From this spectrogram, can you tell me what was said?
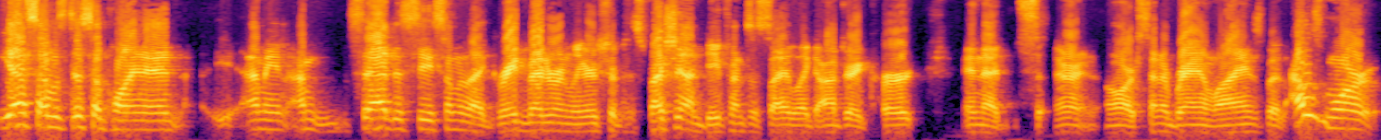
yes, I was disappointed. I mean, I'm sad to see some of that great veteran leadership, especially on defensive side, like Andrae Kirk and that uh, or, or center Brandon Lyons. But I was more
